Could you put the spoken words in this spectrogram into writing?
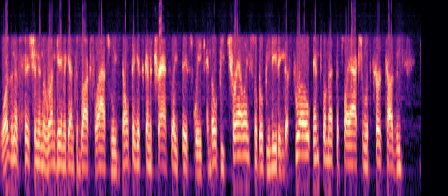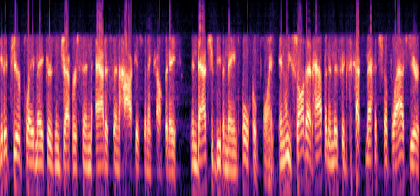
wasn't efficient in the run game against the Bucs last week. Don't think it's going to translate this week, and they'll be trailing, so they'll be needing to throw, implement the play action with Kirk Cousins, get it to your playmakers in Jefferson, Addison, Hockenson, and company and that should be the main focal point. And we saw that happen in this exact matchup last year.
